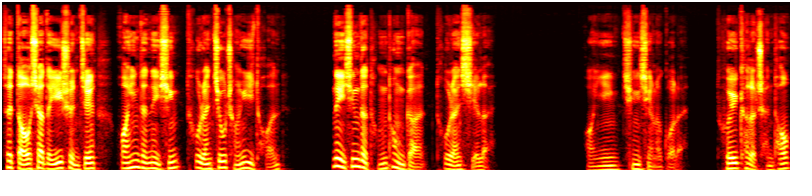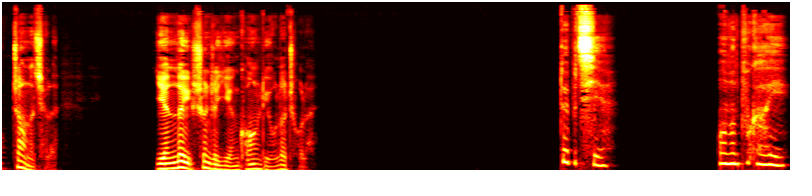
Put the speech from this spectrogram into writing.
在倒下的一瞬间，黄英的内心突然揪成一团，内心的疼痛感突然袭来。黄英清醒了过来，推开了陈涛，站了起来，眼泪顺着眼眶流了出来。对不起，我们不可以。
